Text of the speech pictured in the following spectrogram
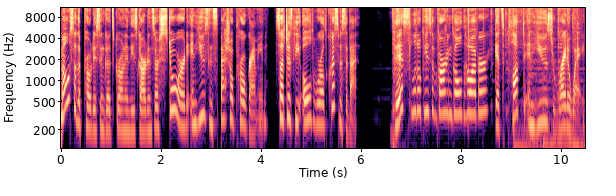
Most of the produce and goods grown in these gardens are stored and used in special programming, such as the Old World Christmas event. This little piece of garden gold, however, gets plucked and used right away.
